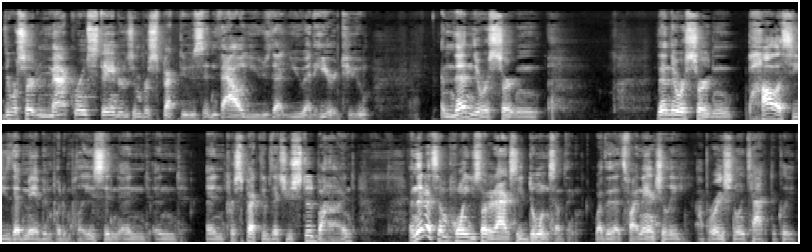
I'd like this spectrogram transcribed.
there were certain macro standards and perspectives and values that you adhered to, and then there were certain then there were certain policies that may have been put in place and and and and perspectives that you stood behind, and then at some point you started actually doing something whether that's financially, operationally, tactically.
